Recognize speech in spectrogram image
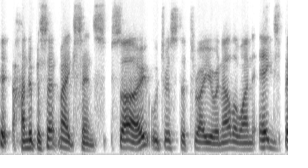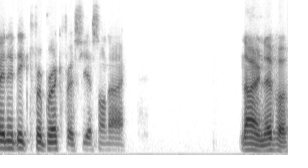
It 100% makes sense. So, well, just to throw you another one, eggs Benedict for breakfast, yes or no? No, never.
